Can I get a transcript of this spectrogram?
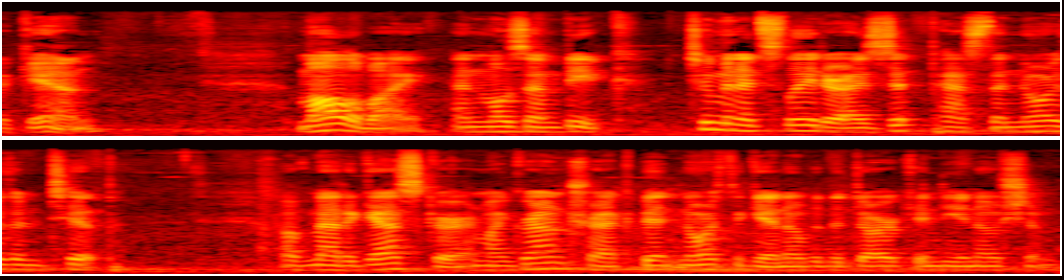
again, Malawi, and Mozambique. Two minutes later, I zipped past the northern tip of Madagascar, and my ground track bent north again over the dark Indian Ocean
